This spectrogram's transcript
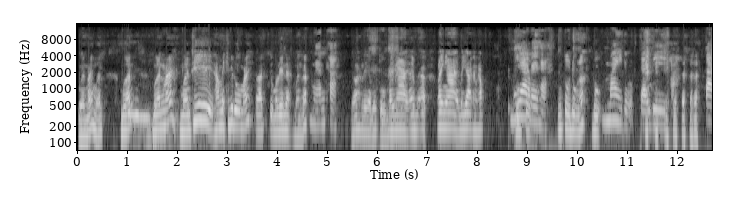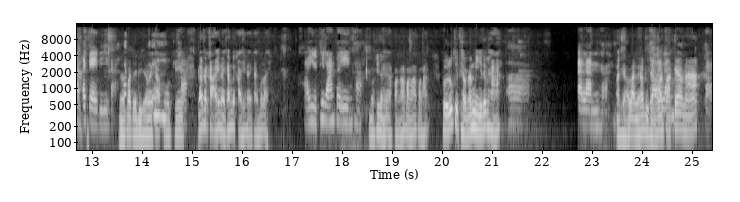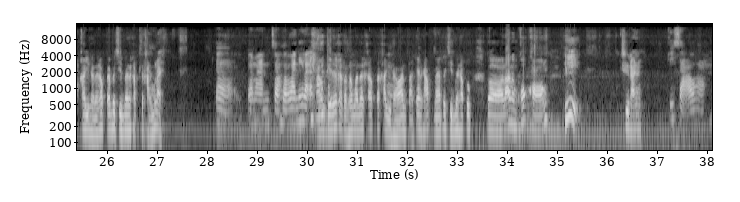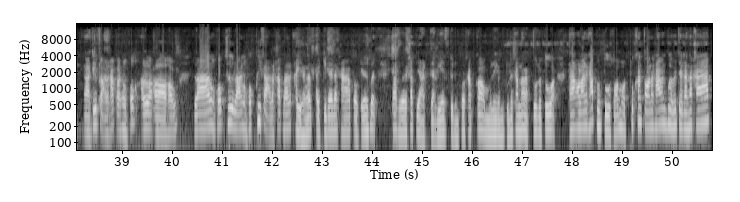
เหมือนไหมเหมือน เหมือน เหมือนไหมเหมือนที่ทำในคลิปวิดีโอไหมเวลาที่ตื่นมาเรียนเนี่ยเหมือนเนอะเหมือนค่ะ เนอะเรียนกับลุงตู่ไม่ง่ายเอ้ยไม่ไม่ง่ายไม่ยากนะครับไม่ยากเลยค่ะลุงตู่ดุเนอะดุ ไม่ดุใจดีค่ะป้าก็ใจดีค่ะ เนอะป้าใจดีใช่ไหมครับโอเค ค่ะ แล้วจะขายที่ไหนครับจะขายที่ไหนขายเมื่อไหร่ขายอยู่ที่ร้านตัวเองค่ะเนอะที่ไหนอะฝั่งร้านฝั่งร้านฝั่งร้านเผื่อลูกศิษย์แถวนั้นมีจะได้ไปหาเอ่ออลันค่ะ อะแถวร้านนะครับอยู่แถวร้านตากแก้วนะค่ะ ใครอยู่แถวนะครับแป๊บไปชิมได้นะครับจะขายเมื่อไหร่ ก็ประมาณสองสามวันนี่แหละ อ่าโอเคนะครับต่างทั้งวันนะครับถ้าใครอยู่แถวร้านตากแก้วนะครับแวะไปชิมนะครับทุกเอ่อร้านน้ำพกของที่ชื่อร้านยังพี่สาวค่ะ อ่าชื่อฝานะครับร้านน้ำพกเอ่อของร้านน้ำพกชื่อร้านน้ำพกพี่สาวนะครับนะถ้าใครอยู่แถวนั้นไปกินได้นะครับโอเคเพื่อนๆถ้าเลยครับอยากจะเรียนสูตรน้ำพกครับก็มาเรียนกับลุงตู่นะครับนะแบบตัวต่อตัวทางออนไลน์นะครับลุงตู่สอนหมดทุกขั้นตอนนะครับเพื่อนๆไว้เจอกันนะครับ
